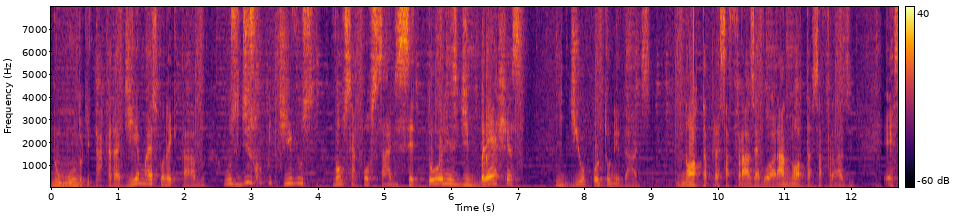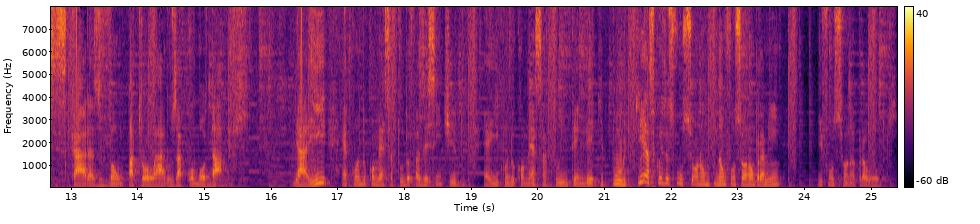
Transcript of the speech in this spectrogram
no mundo que está cada dia mais conectado, os disruptivos vão se apossar de setores de brechas e de oportunidades. Nota para essa frase agora, anota essa frase esses caras vão patrolar os acomodados. E aí é quando começa tudo a fazer sentido. É aí quando começa a tu entender que por que as coisas funcionam, não funcionam para mim e funcionam para outros.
